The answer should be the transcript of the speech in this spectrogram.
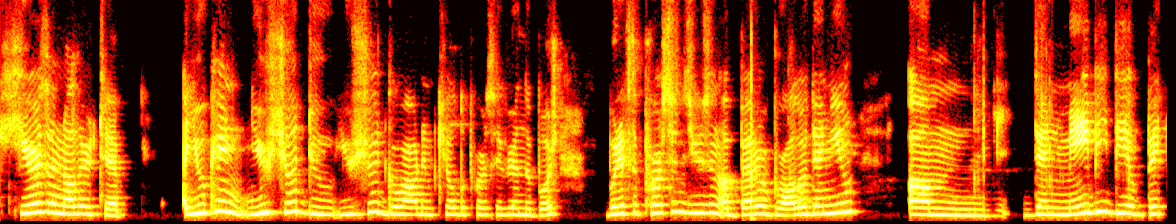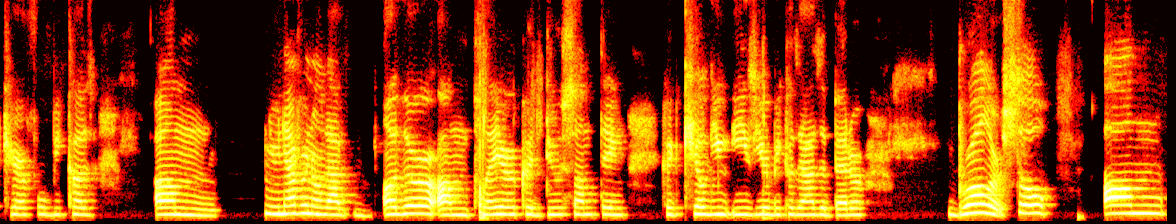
here's another tip. You can you should do you should go out and kill the person if you're in the bush. But if the person's using a better brawler than you, um then maybe be a bit careful because um you never know that other um player could do something could kill you easier because it has a better brawler. So um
